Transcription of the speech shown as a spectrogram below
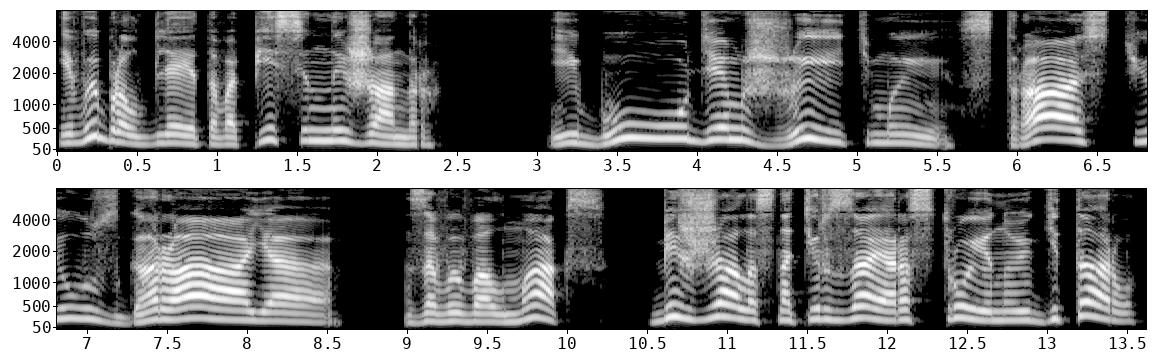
и выбрал для этого песенный жанр. «И будем жить мы, страстью сгорая», — завывал Макс, безжалостно терзая расстроенную гитару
